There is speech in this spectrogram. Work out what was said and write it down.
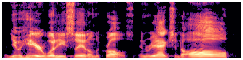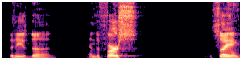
when you hear what he said on the cross in reaction to all that he's done, and the first saying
